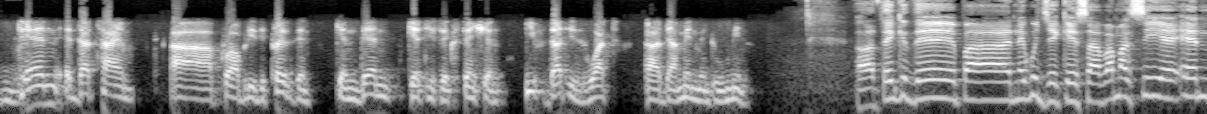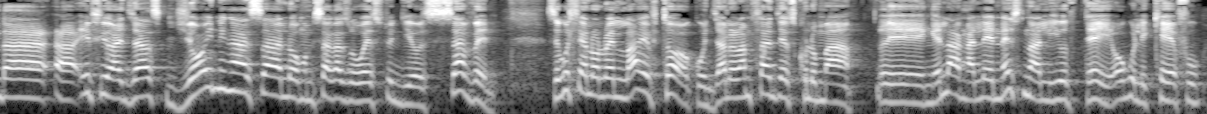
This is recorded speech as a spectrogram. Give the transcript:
then at that time, uh, probably the president can then get his extension if that is what uh, the amendment will mean. Uh, thank you there, Nekujekesa. Vamasiye. And uh, uh, if you are just joining us along umsakazo we Studio 7, sikuhlelo lwe-live talk njalo namhlanje sikhuluma eh, ngelanga le-national youth day okulikhefu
